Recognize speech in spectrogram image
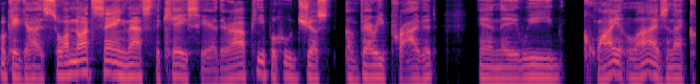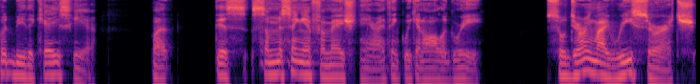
Okay, guys, so I'm not saying that's the case here. There are people who just are very private and they lead quiet lives, and that could be the case here. But there's some missing information here. I think we can all agree. So during my research,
